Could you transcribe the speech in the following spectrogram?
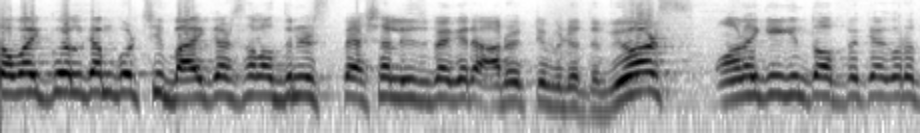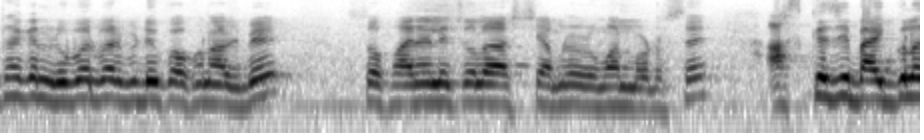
সবাইকে ওয়েলকাম করছি বাইকার সালাউদ্দিনের স্পেশাল ইউজ ব্যাগের আরও একটি ভিডিওতে। ভিউয়ার্স অনেকেই কিন্তু অপেক্ষা করে থাকেন রুবেল ভাইয়ের ভিডিও কখন আসবে। সো ফাইনালি চলে আসছি আমরা রোমান মোটরসে আজকে যে বাইকগুলো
